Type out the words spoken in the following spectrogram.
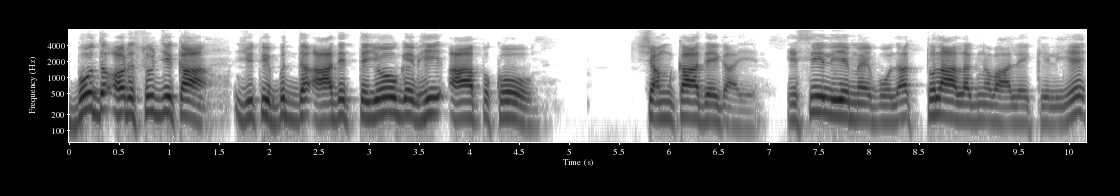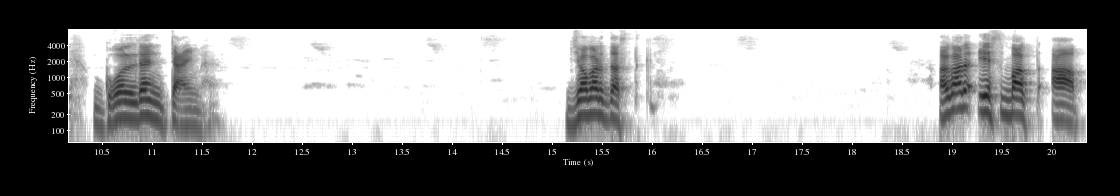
बुद्ध और सूर्य का युति बुद्ध आदित्य योग भी आपको चमका देगा ये। इसीलिए मैं बोला, तुला लग्न वाले के लिए गोल्डन टाइम है। ज़बरदस्त। अगर इस वक्त आप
